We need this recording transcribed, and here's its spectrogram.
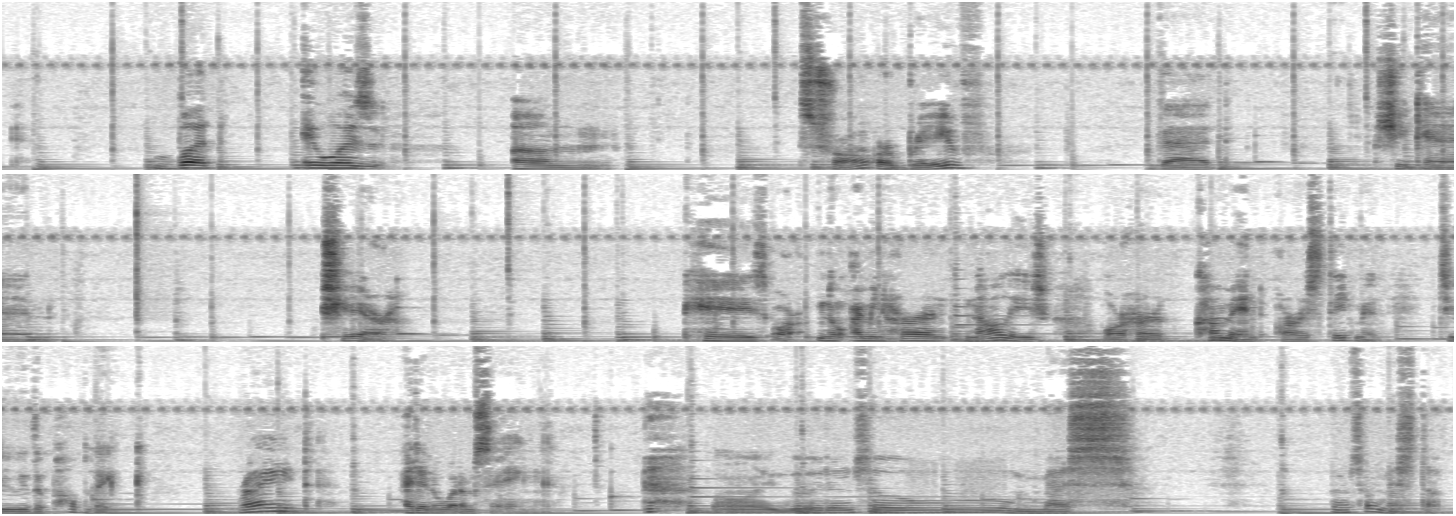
But it was um strong or brave that she can share his or no i mean her knowledge or her comment or statement to the public right? I don't know what i'm saying. Oh my god i'm so mess. I'm so messed up.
